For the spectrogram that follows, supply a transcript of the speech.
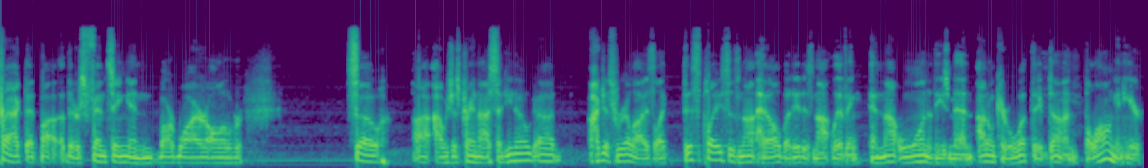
track that uh, there's fencing and barbed wire all over. So uh, I was just praying. I said, you know, God, I just realized like this place is not hell, but it is not living, and not one of these men, I don't care what they've done, belong in here.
